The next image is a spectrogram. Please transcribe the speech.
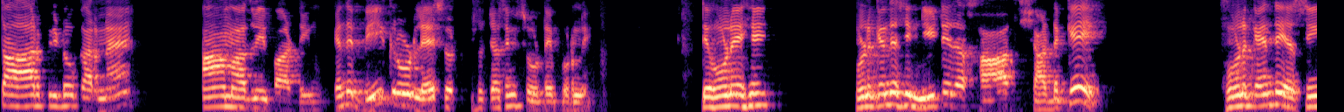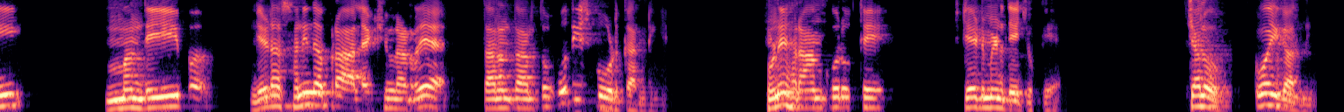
ਤਾਰ ਪੀਟੋ ਕਰਨਾ ਹੈ ਆਮ ਆਦਮੀ ਪਾਰਟੀ ਨੂੰ। ਕਹਿੰਦੇ 20 ਕਰੋੜ ਲੈ ਸੁੱਚਾ ਸਿੰਘ ਛੋਟੇਪੁਰ ਨੇ। ਤੇ ਹੁਣ ਇਹ, ਹੁਣ ਕਹਿੰਦੇ ਅਸੀਂ ਨੀਟੇ ਦਾ ਸਾਥ ਛੱਡ ਕੇ, ਹੁਣ ਕਹਿੰਦੇ ਅਸੀਂ ਮਨਦੀਪ, ਜਿਹੜਾ ਸਨੀ ਦਾ ਭਰਾ ਇਲੈਕਸ਼ਨ ਲੜ ਰਿਹਾ ਹੈ, ਤਰਨਤਾਰਨ ਤੋਂ ਉਹਦੀ ਸਪੋਰਟ ਕਰਨੀ ਹੈ। ਹੁਣੇ ਇਹ ਹਰਾਮਖੋਰ ਉੱਥੇ ਸਟੇਟਮੈਂਟ ਦੇ ਚੁੱਕੇ ਆ ਚਲੋ, ਕੋਈ ਗੱਲ ਨਹੀਂ।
